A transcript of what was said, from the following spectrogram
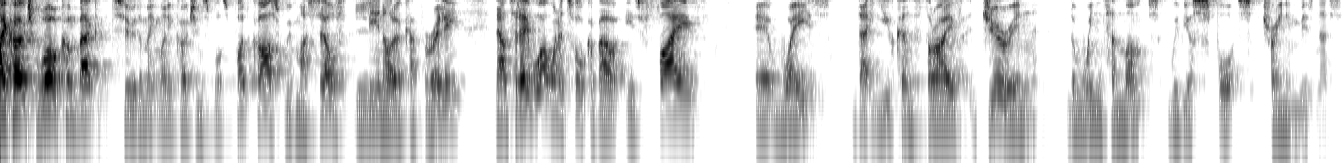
Hi, Coach. Welcome back to the Make Money Coaching Sports podcast with myself, Leonardo Caparelli. Now, today, what I want to talk about is five uh, ways that you can thrive during the winter months with your sports training business.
